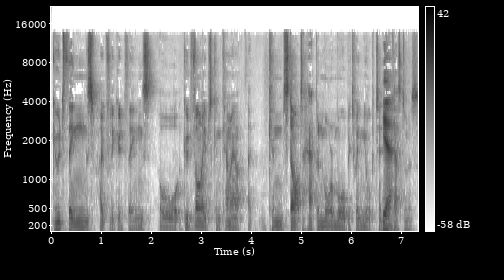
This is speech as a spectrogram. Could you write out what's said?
good things, hopefully good things, or good vibes can come out, uh, can start to happen more and more between your potential Yeah. customers.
